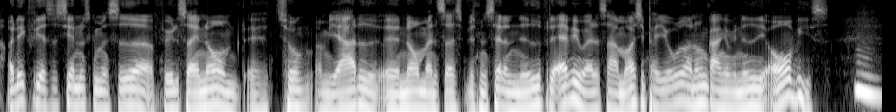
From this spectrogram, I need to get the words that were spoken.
Og det er ikke fordi, jeg så siger, at nu skal man sidde og føle sig enormt øh, tung om hjertet, øh, når man så, hvis man selv er nede. For det er vi jo alle sammen. Også i perioder, og nogle gange er vi nede i overvis. Mm.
